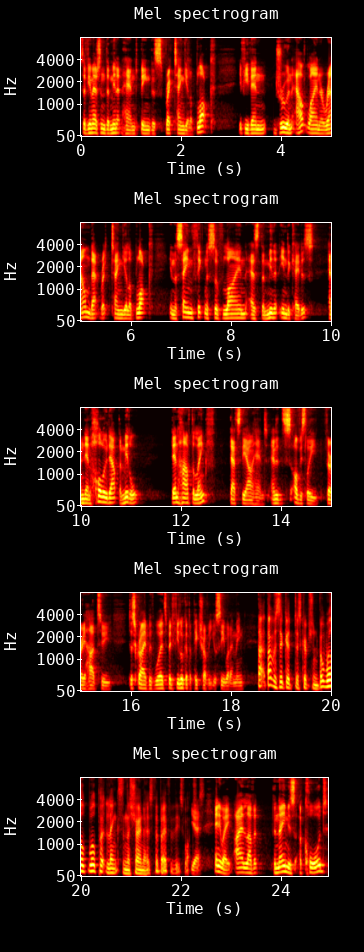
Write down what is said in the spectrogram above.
So if you imagine the minute hand being this rectangular block, if you then drew an outline around that rectangular block in the same thickness of line as the minute indicators, and then hollowed out the middle, then half the length, that's the hour hand. And it's obviously very hard to describe with words, but if you look at the picture of it, you'll see what I mean. That that was a good description. But we'll we'll put links in the show notes for both of these watches. Yeah. Anyway, I love it. The name is Akkord,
